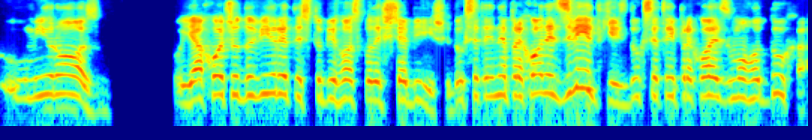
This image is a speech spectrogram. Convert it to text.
у мій розум. Я хочу довіритись тобі, Господи, ще більше. Дух Святий не приходить звідкись, Дух Святий приходить з мого духа.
